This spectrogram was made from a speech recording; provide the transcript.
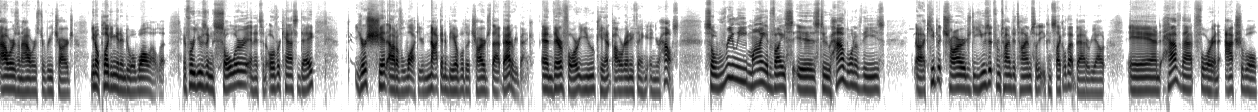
hours and hours to recharge, you know, plugging it into a wall outlet. If we're using solar and it's an overcast day, you're shit out of luck. You're not going to be able to charge that battery bank. And therefore, you can't power anything in your house. So really my advice is to have one of these, uh, keep it charged, use it from time to time so that you can cycle that battery out and have that for an actual,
